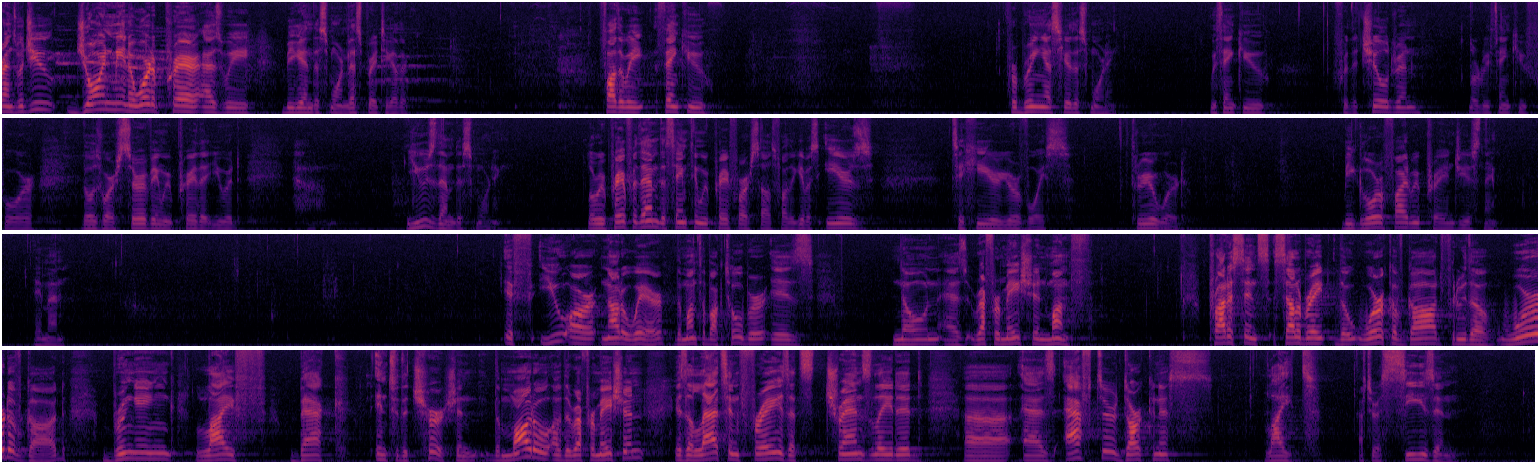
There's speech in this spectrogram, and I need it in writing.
Friends, would you join me in a word of prayer as we begin this morning? Let's pray together. Father, we thank you for bringing us here this morning. We thank you for the children. Lord, we thank you for those who are serving. We pray that you would um, use them this morning. Lord, we pray for them the same thing we pray for ourselves. Father, give us ears to hear your voice through your word. Be glorified, we pray, in Jesus' name. Amen. If you are not aware, the month of October is known as Reformation Month. Protestants celebrate the work of God through the Word of God, bringing life back into the church. And the motto of the Reformation is a Latin phrase that's translated uh, as after darkness, light after a season,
